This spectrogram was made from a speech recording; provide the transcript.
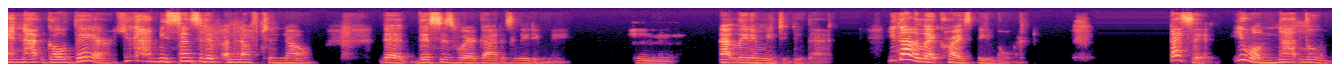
and not go there? You got to be sensitive enough to know that this is where god is leading me. Mm. not leading me to do that. You got to let christ be lord. That's it. You will not lose.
